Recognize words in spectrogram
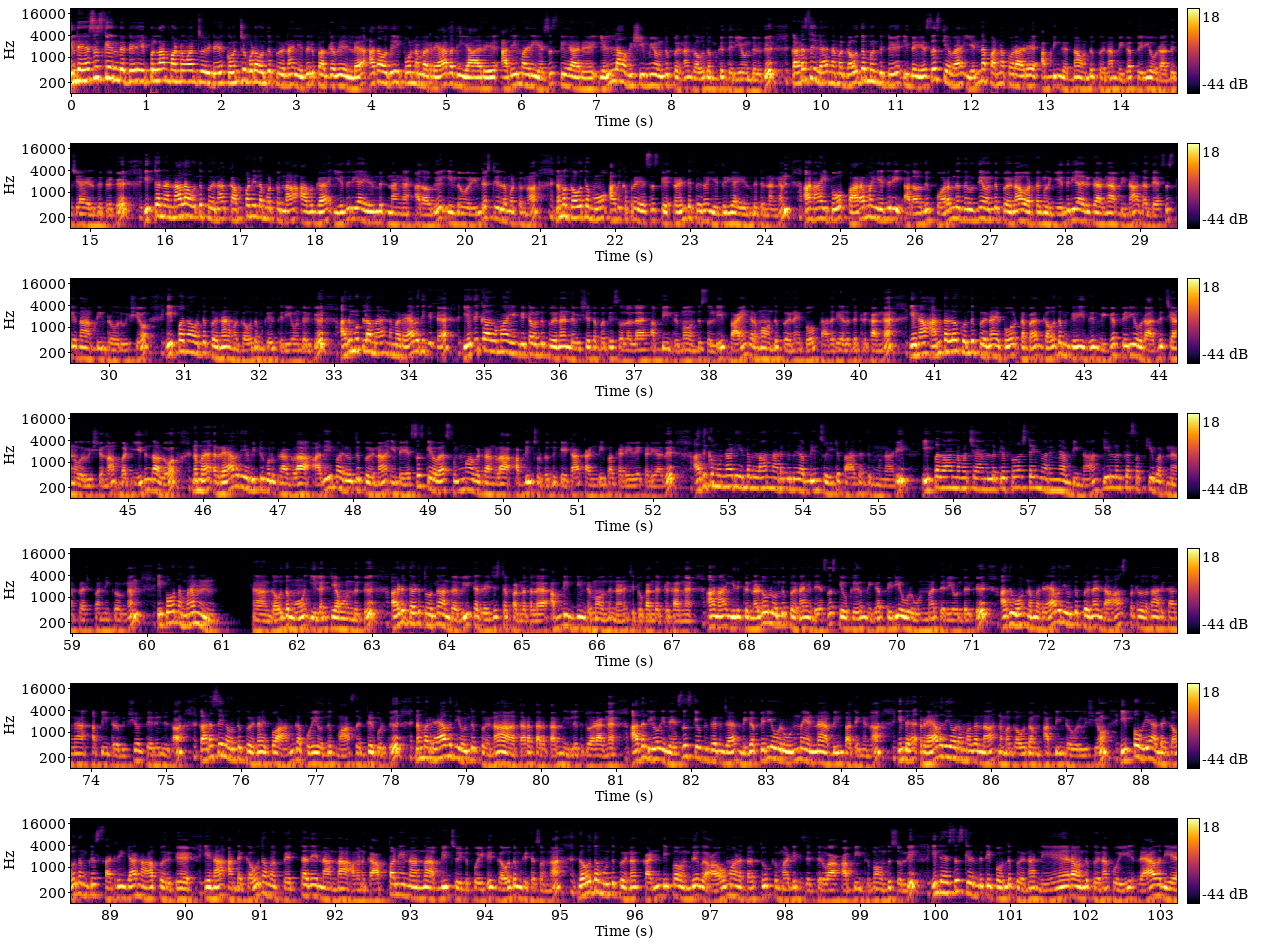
இந்த எஸ்எஸ்கே இருந்துட்டு இப்படிலாம் பண்ணுவான்னு சொல்லிட்டு கொஞ்சம் கூட வந்து பார்த்தீங்கன்னா எதிர்பார்க்கவே இல்லை. அதாவது இப்போ நம்ம ரேவதி யாரு அதே மாதிரி எஸ்எஸ்கே யாரு எல்லா விஷயமே வந்து பார்த்தீங்கன்னா கௌதமுக்கு தெரிய வந்துடுது. கடைசியில் நம்ம கௌதம் வந்துட்டு இந்த எஸ்எஸ்கேவை என்ன பண்ண போறாரு அப்படிங்கிறது தான் வந்து பார்த்தீங்கன்னா மிகப்பெரிய ஒரு அதிர்ச்சியாக இருந்துட்டு இருக்கு இத்தனை நாளாக வந்து பார்த்தீங்கன்னா கம்பெனியில் மட்டும்தான் அவங்க எதிரியாக இருந்துட்டுனாங்க அதாவது இந்த ஒரு இண்டஸ்ட்ரியில் மட்டும்தான் நம்ம கௌதமும் அதுக்கப்புறம் எஸ்எஸ்கே ரெண்டு பேரும் எதிரியாக இருந்துட்டு இருந்தாங்க ஆனால் இப்போ பரம எதிரி அதாவது பிறந்ததுலேருந்தே வந்து பார்த்தீங்கன்னா ஒருத்தங்களுக்கு எதிரியாக இருக்காங்க அப்படின்னா அது அந்த எஸ்எஸ்கே தான் அப்படின்ற ஒரு விஷயம் இப்போதான் வந்து இப்போ என்ன நம்ம கௌதமுக்கு தெரிய வந்திருக்கு. அது மட்டும் இல்லாமல் நம்ம ரேவதி கிட்ட எதுக்காகமா என்கிட்ட வந்து இப்போ என்ன இந்த விஷயத்தை பற்றி சொல்லலை அப்படின்றமா வந்து சொல்லி பயங்கரமா வந்து இப்போ என்ன இப்போ கதறி எழுதிட்டு இருக்காங்க. ஏன்னா அந்த அளவுக்கு வந்து இப்போ என்ன இப்போ நம்ம கௌதமுக்கு இது மிகப்பெரிய ஒரு அதிர்ச்சியான ஒரு விஷயம் தான் பட் இருந்தாலும் நம்ம ரேவதியை விட்டு கொடுக்குறாங்களா? அதே மாதிரி வந்து இப்போ என்ன இந்த எஸ்எஸ்கேவை சும்மா விடுறாங்களா? அப்படின்னு சொல்லிட்டு வந்து கேட்டால் கண்டிப்பாக கிடையவே கிடையாது. அதுக்கு முன்னாடி என்னவெல்லாம் நடக்குது அப்படின்னு சொல்லிட்டு பார்க்கறதுக்கு முன்னாடி இப்போதான் நம்ம சேனலுக்கு ஃபர்ஸ்ட் டைம் வரீங்க அப்படின்னா கீழே இருக்க சப்ஸ்கிரைப் பட்டனை ப்ரெஸ் பண்ணிக்கோங்க. இப்போ நம்ம கௌதமும் இலக்கியாவும் வந்துட்டு அடுத்தடுத்து வந்து அந்த வீட்டை ரெஜிஸ்டர் பண்ணுறதுல அப்படி இப்படின்றமா வந்து நினச்சிட்டு உட்காந்துட்டு இருக்காங்க ஆனால் இதுக்கு நடுவில் வந்து பார்த்தீங்கன்னா இந்த எஸ்எஸ்கேவுக்கு மிகப்பெரிய ஒரு உண்மை தெரிய வந்திருக்கு. அதுவும் நம்ம ரேவதி வந்து பார்த்தீங்கன்னா இந்த ஹாஸ்பிட்டலில் தான் இருக்காங்க அப்படின்ற விஷயம் தெரிஞ்சு தான் கடைசியில் வந்து பார்த்தீங்கன்னா இப்போ அங்கே போய் வந்து மாஸ் என்ட்ரி கொடுத்து நம்ம ரேவதி வந்து பார்த்தீங்கன்னா தர தர தரன்னு இழுத்துட்டு வராங்க. அதுலேயும் இந்த எஸ்எஸ்கேவுக்கு தெரிஞ்ச மிகப்பெரிய ஒரு உண்மை என்ன அப்படின்னு பார்த்தீங்கன்னா இந்த ரேவதியோட மகன் தான் நம்ம கௌதம் அப்படின்ற ஒரு விஷயம். இப்போவே அந்த கௌதமுக்கு சரியான ஆப்பு இருக்குது ஏன்னா அந்த கௌதமை பெத்ததே நான் தான் அவனுக்கு அப்பனே நான் தான் அப்படின்னு சொல்லிட்டு போயிட்டு கௌதம் கிட்ட சொன்னா கௌதம் வந்து போயினா கண்டிப்பாக வந்து அவமானத்தில் தூக்கு மாட்டிட்டு செத்துருவான் அப்படின்றமா வந்து சொல்லி இந்த எஸ்எஸ்கே வந்துட்டு இப்போ வந்து போயினா நேராக வந்து போயினா போய் ரேவதிய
